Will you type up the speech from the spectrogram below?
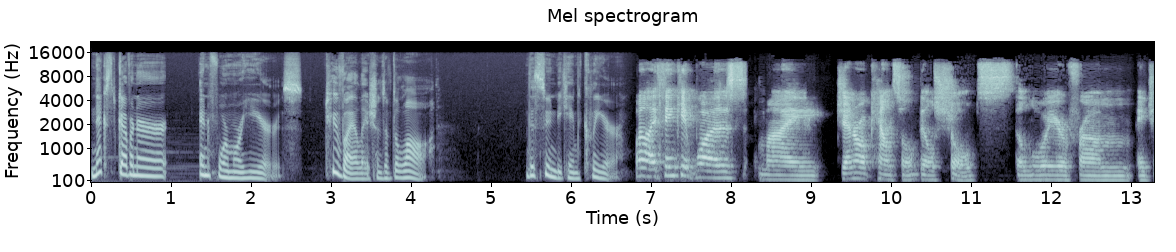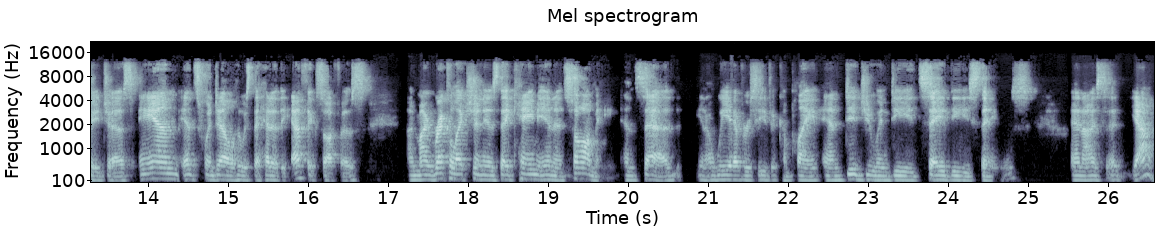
Next governor in four more years. Two violations of the law. This soon became clear. Well, I think it was my general counsel, Bill Schultz, the lawyer from HHS, and Ed Swindell, who was the head of the ethics office. And my recollection is they came in and saw me and said, you know, we have received a complaint, and did you indeed say these things? And I said, yeah,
